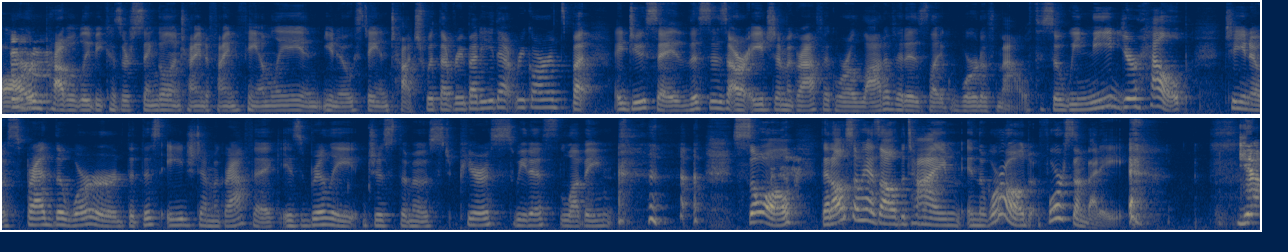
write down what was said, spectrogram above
are Mhm. probably because they're single and trying to find family and you know stay in touch with everybody that regards. But I do say this is our age demographic where a lot of it is like word of mouth. So we need your help to you know spread the word that this age demographic is really just the most purest, sweetest, loving soul that also has all the time in the world for somebody. Yeah,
